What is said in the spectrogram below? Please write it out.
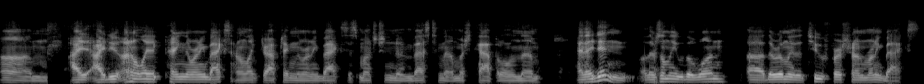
Um, I, I do I don't like paying the running backs. I don't like drafting the running backs as much and investing that much capital in them. And they didn't. There's only the one. Uh, there were only the two first round running backs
